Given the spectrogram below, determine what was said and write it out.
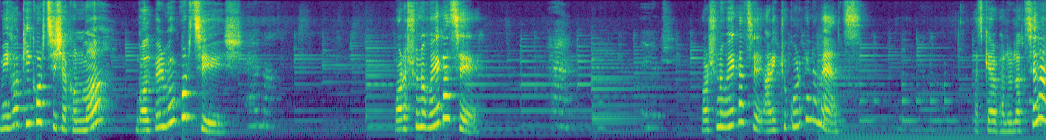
মেহা কি করছিস এখন মা? গল্পের বই পড়ছিস? হ্যাঁ পড়াশোনা হয়ে গেছে? হ্যাঁ পড়াশোনা হয়ে গেছে? আর একটু করবি না ম্যাথস? আজকে আর ভালো লাগছে না?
